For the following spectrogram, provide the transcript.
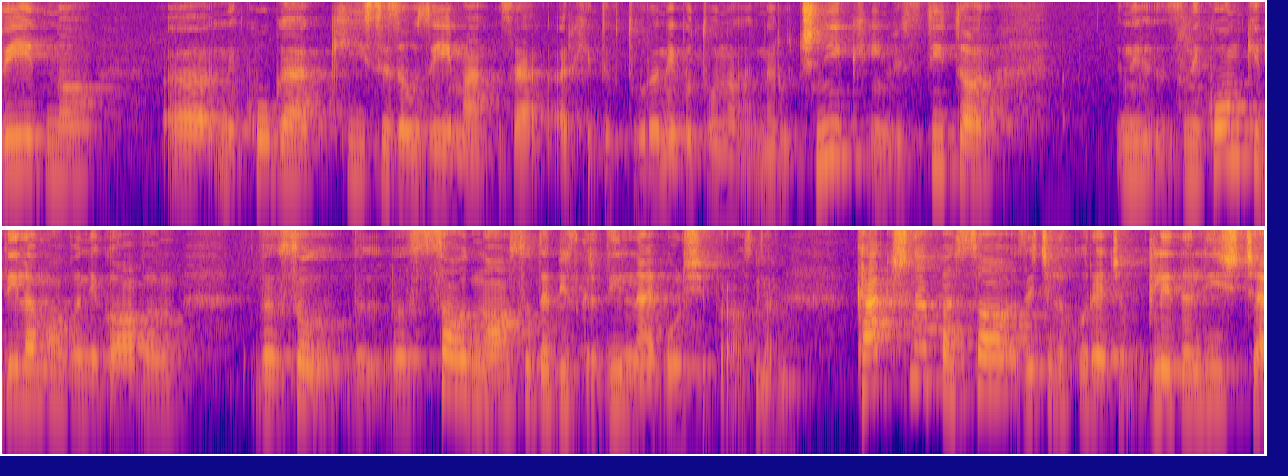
vedno nekoga, ki se zauzema za arhitekturo. Ne bo to naročnik, investitor, ne, z nekom, ki delamo v njegovem, v, so, v, v soodnosu, da bi zgradili najboljši prostor. Uh mhm. -huh. Kakšna pa so, zdaj če lahko rečem, gledališča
